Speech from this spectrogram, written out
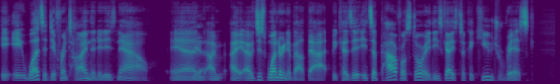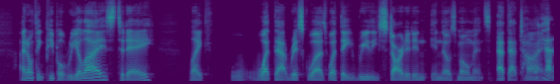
it, it was a different time than it is now. And Yeah. I'm I, I was just wondering about that because it, it's a powerful story. These guys took a huge risk. I don't think people realize today, like what that risk was, what they really started in in those moments at that time. Yeah.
